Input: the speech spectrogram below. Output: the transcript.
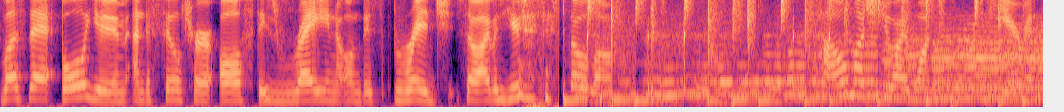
was the volume and the filter of this rain on this bridge. So I was using this so long. How much do I want to hear it?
